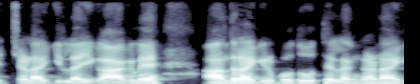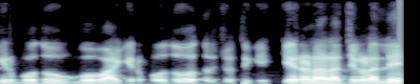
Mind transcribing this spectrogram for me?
ಹೆಚ್ಚಳ ಆಗಿಲ್ಲ. ಈಗಾಗಲೇ ಆಂಧ್ರ ಆಗಿರ್ಬೋದು, ತೆಲಂಗಾಣ ಆಗಿರ್ಬೋದು, ಗೋವಾ ಆಗಿರ್ಬೋದು, ಅದ್ರ ಜೊತೆಗೆ ಕೇರಳ ರಾಜ್ಯಗಳಲ್ಲಿ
